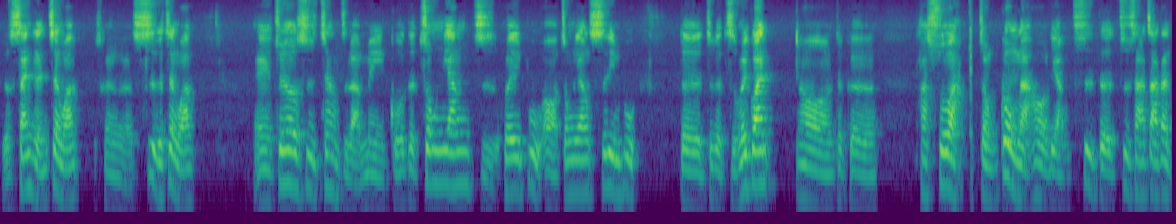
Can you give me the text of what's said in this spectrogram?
有三个人阵亡，呃，四个阵亡，哎，最后是这样子了。美国的中央指挥部哦，中央司令部的这个指挥官哦，这个他说啊，总共然后两次的自杀炸弹，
